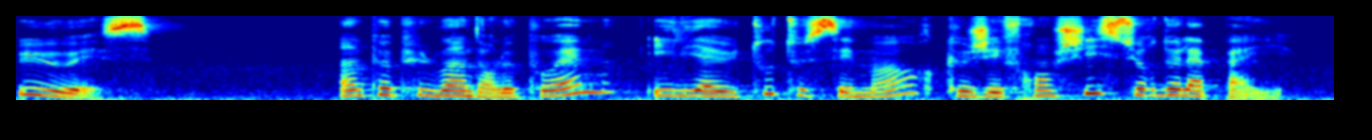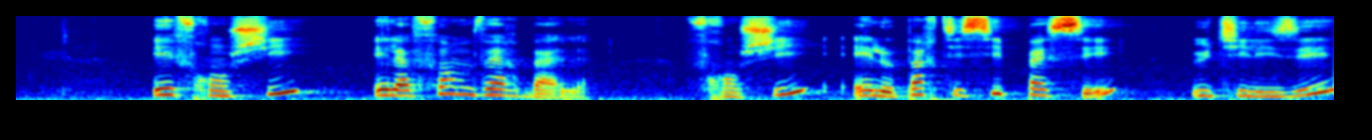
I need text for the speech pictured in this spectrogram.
UES. Un peu plus loin dans le poème, il y a eu toutes ces morts que j'ai franchies sur de la paille. Et franchi est la forme verbale. Franchi est le participe passé, utilisé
